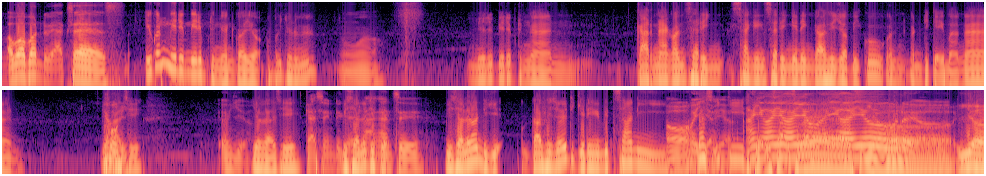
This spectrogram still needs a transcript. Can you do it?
Apa apa duwe akses? Itu kan mirip-mirip dengan koyo apa jenenge? Oh. Mirip-mirip dengan karena kon sering saking sering ning coffee shop iku kon kon dikei mangan. Ya Oh, gak sih? Oh iya. Ya gak sih? Gak sing Misalnya dikit- sih. Misalnya kan di coffee shop dikirimi pizza nih. Oh, Mas iya, iya. iki Ayo, ayo, sak ayo, seles. ayo, ayo, Iya. ya. Iya.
